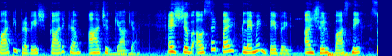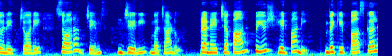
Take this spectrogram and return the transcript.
पार्टी प्रवेश कार्यक्रम आयोजित किया गया। इस शुभ अवसर पर Clement David, Anshul Wasnik Suneet Chaure, Saurabh James, Jerry Machado, Pranay Chaupan Piyush Hirpani Vicky Pascal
